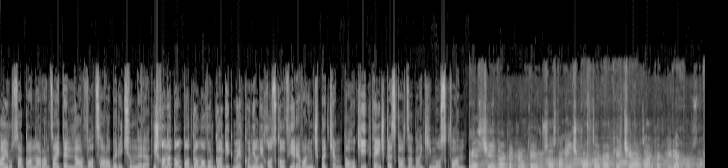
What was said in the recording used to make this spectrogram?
հայ-ռուսական առանց այդ էլ լարված հարաբերությունները։ Իշխանական падգամավոր Գագիկ Մելքոնյանի խոսքով Երևանին չպետք է մտահոգի, թե ինչպես կարձագանքի Մոսկվան։ Մեզ չի հետաքրքրում, թե Ռուսաստանը ինչ կարձագանքի, չի արձանքը իր գործնա։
